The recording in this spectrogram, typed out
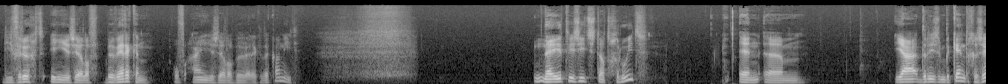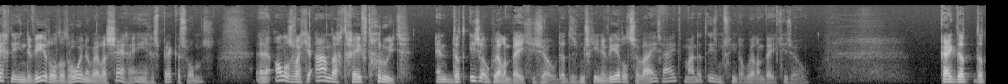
die vrucht in jezelf bewerken of aan jezelf bewerken. Dat kan niet. Nee, het is iets dat groeit. En um, ja, er is een bekend gezegde in de wereld, dat hoor je nog wel eens zeggen, in gesprekken soms. Uh, alles wat je aandacht geeft, groeit. En dat is ook wel een beetje zo. Dat is misschien een wereldse wijsheid, maar dat is misschien ook wel een beetje zo. Kijk, dat, dat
